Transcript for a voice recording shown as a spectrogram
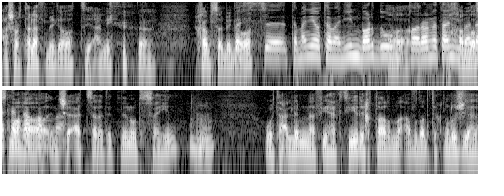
10000 ميجا وات يعني. 5 ميجا وات بس 88 برضو آه، مقارنة يبقى ده كان رقم انشاءات سنة 92 مهم. وتعلمنا فيها كتير اخترنا أفضل تكنولوجيا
